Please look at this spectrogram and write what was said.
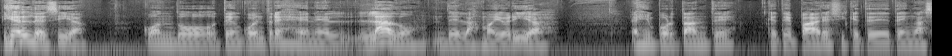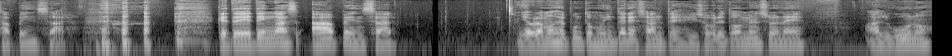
Y él decía, cuando te encuentres en el lado de las mayorías, es importante que te pares y que te detengas a pensar. que te detengas a pensar. Y hablamos de puntos muy interesantes y sobre todo mencioné algunos,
